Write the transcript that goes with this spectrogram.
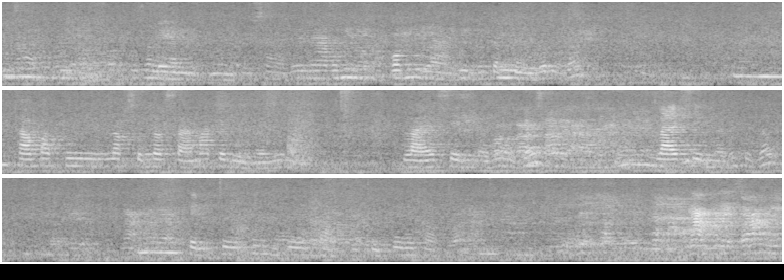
ผู้เฒ่าผู้แมนหนึ่งผู้ชา ยด้วยยาบ่มีเนาะก็มียาวิ่มันจะปูด้วยก็ถามว่าปูรักษารักษามาจะดูอะไรด้วยหลายเซนอะไรด้วยรักษาได้หลายเซนอะไรด้วยก็เป็นปูพุ่มปูเป็นปูเฒ่างามไม่สร้างนี่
